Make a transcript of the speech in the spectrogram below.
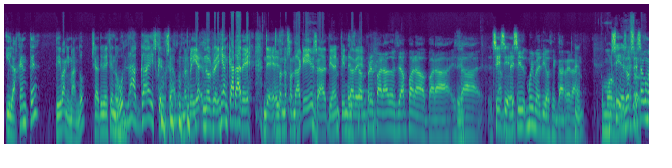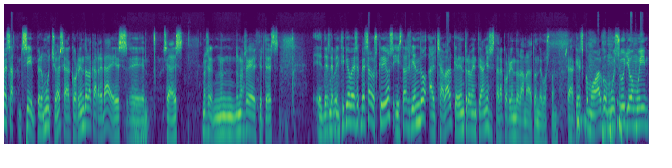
y la gente te iba animando. O sea, te iba diciendo, good luck, guys. Que, o sea, nos, veía, nos veían cara de, de estos no son de aquí, o sea, tienen pinta de. Están preparados ya para, para esa. Sí, sí, muy metidos en carrera. Como sí, es, algo sí, pero mucho. ¿eh? O sea, corriendo la carrera es. Eh, o sea, es. No sé, no, sé qué decirte. Es. Eh, desde el principio ves, ves, a los críos y estás viendo al chaval que dentro de 20 años estará corriendo la maratón de Boston. O sea, que es como algo muy suyo, muy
